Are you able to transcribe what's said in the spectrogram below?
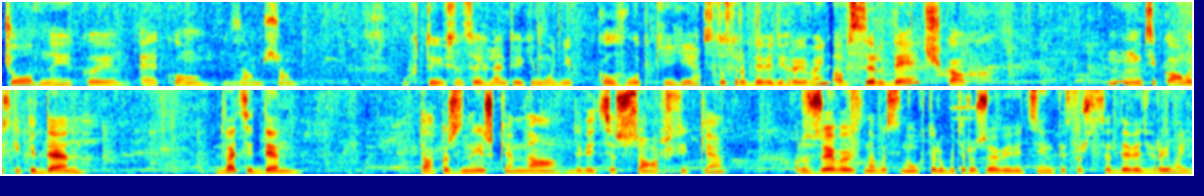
Човники, еко, замша. Ух ти, все це гляньте, які модні колготки є. 149 гривень. А в сердечках м, цікаво, скільки ден? 20 ден. Також знижки на, дивіться, шарфіки. Рожевий ось на весну. Хто любить рожеві відтінки, 169 гривень.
